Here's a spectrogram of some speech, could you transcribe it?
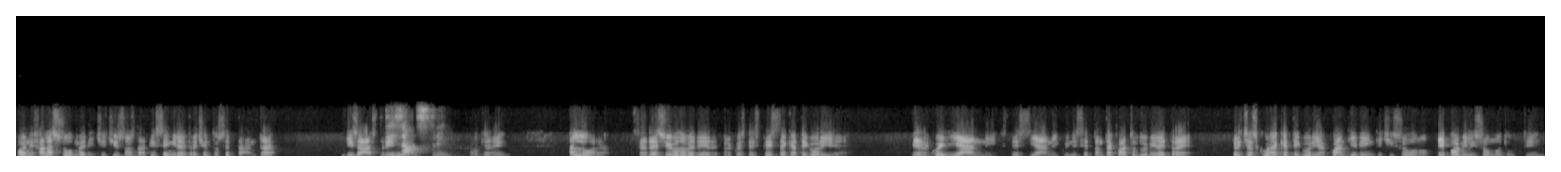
Poi ne fa la somma e dice ci sono stati 6.370 Disastri. Disastri. Ok. Allora, se adesso io vado a vedere per queste stesse categorie, per quegli anni, stessi anni, quindi 74-2003, per ciascuna categoria quanti eventi ci sono e poi me li sommo tutti,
